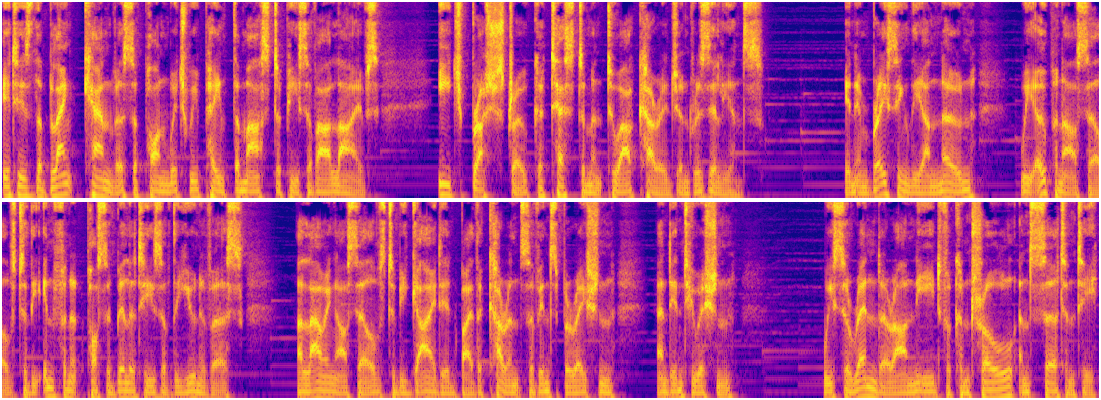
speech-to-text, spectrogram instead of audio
It is the blank canvas upon which we paint the masterpiece of our lives, each brushstroke a testament to our courage and resilience. In embracing the unknown, we open ourselves to the infinite possibilities of the universe, allowing ourselves to be guided by the currents of inspiration and intuition. We surrender our need for control and certainty,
